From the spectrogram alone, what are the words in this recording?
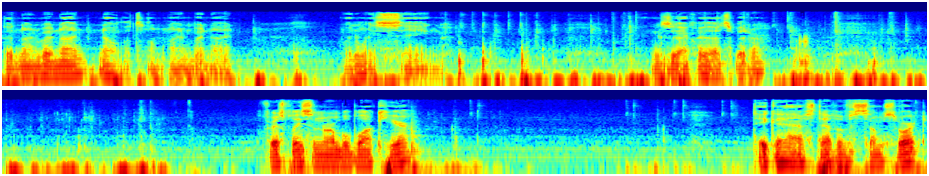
That 9 by 9 No, that's not 9 by 9 What am I saying? Exactly, that's better. First place a normal block here. Take a half step of some sort.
